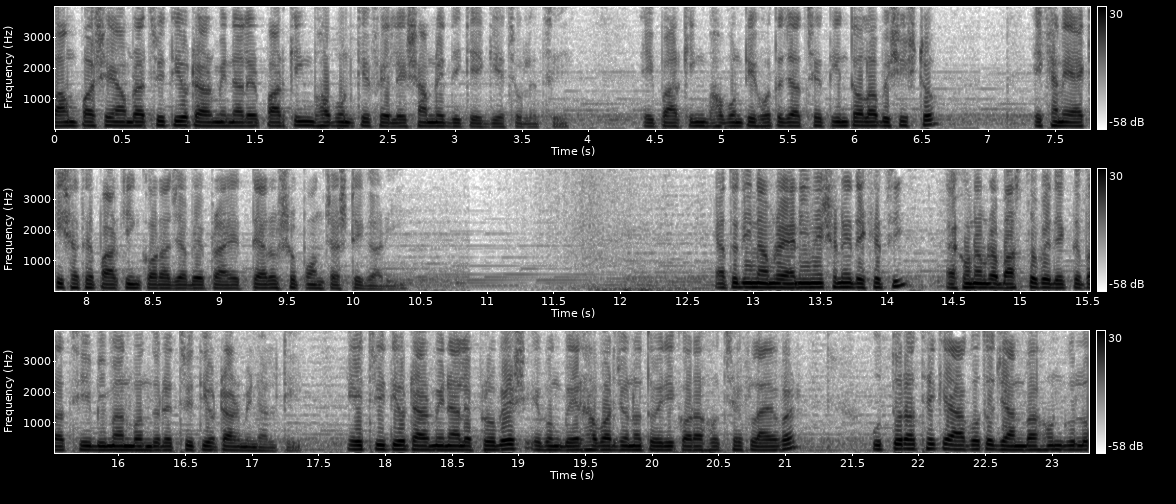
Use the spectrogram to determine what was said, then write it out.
বাম পাশে আমরা তৃতীয় টার্মিনালের পার্কিং ভবনকে ফেলে সামনের দিকে এগিয়ে চলেছি। এই পার্কিং ভবনটি হতে যাচ্ছে তিনতলা বিশিষ্ট। এখানে একই সাথে পার্কিং করা যাবে প্রায় তেরোশো পঞ্চাশটি গাড়ি। এতদিন আমরা অ্যানিমেশনে দেখেছি, এখন আমরা বাস্তবে দেখতে পাচ্ছি বিমানবন্দরের তৃতীয় টার্মিনালটি। এই তৃতীয় টার্মিনালে প্রবেশ এবং বের হবার জন্য তৈরি করা হচ্ছে ফ্লাইওভার। উত্তরা থেকে আগত যানবাহনগুলো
